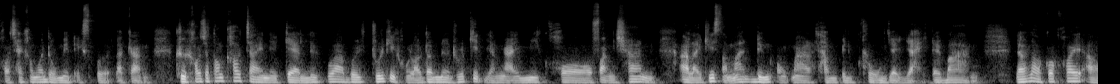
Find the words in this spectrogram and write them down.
ขอใช้คำว่า domain expert ละกัน คือเขาจะต้องเข้าใจในแกนลึกว่าธุรกิจของเราดำเนินธุรกิจยังไงมี core function อะไรที่สามารถดึงออกมาทำเป็นโครงใหญ่ ๆ ได้บ้าง แล้วเราก็ค่อยเอา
